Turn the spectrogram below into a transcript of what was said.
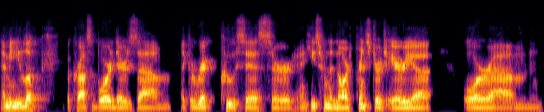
I mean, you look across the board. There's um, like a Rick Kousis, or he's from the North Prince George area, or um,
